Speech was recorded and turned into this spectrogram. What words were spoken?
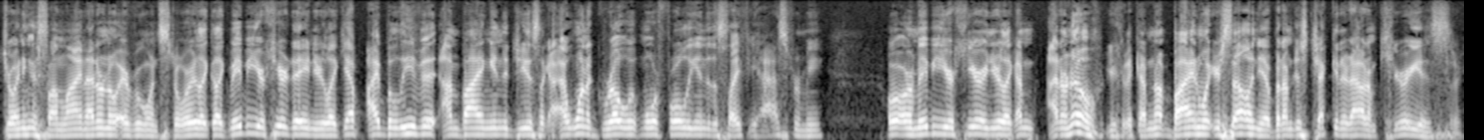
joining us online. I don't know everyone's story. Like, like maybe you're here today and you're like, yep, I believe it. I'm buying into Jesus. Like, I, I want to grow more fully into this life he has for me. Or, or maybe you're here and you're like, I'm, I don't know. You're like, I'm not buying what you're selling yet, but I'm just checking it out. I'm curious. Or,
